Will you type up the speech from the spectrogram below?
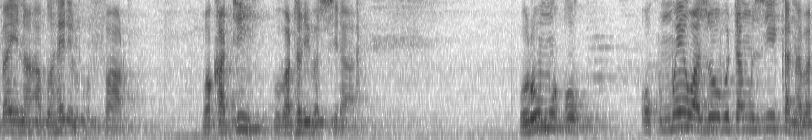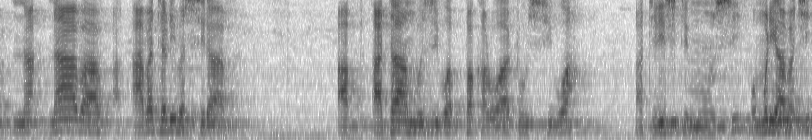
baina adhahiri lkuffar wakati bwebatali basiraamu olumu okumwewaza obutamuziika n'abo abatali basiraamu atambuzibwa paka lwatuusibwa atilisiti mu nsi omuli abaki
